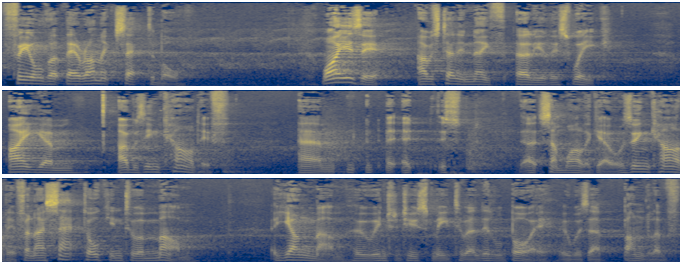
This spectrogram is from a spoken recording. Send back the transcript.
feel that they're unacceptable? Why is it? I was telling Nath earlier this week, I, um, I was in Cardiff um, this, uh, some while ago. I was in Cardiff and I sat talking to a mum, a young mum, who introduced me to a little boy who was a bundle of,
